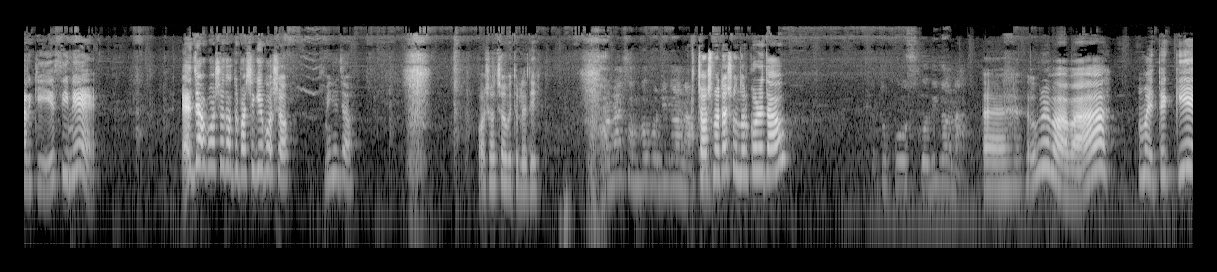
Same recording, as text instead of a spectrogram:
আর কি। এ সিনে? এ যাও, বসো তাদের পাশে গিয়ে বসো। মিহি যাও। বসো, ছবি তুলে দি চশমাটা সুন্দর করে দাও। ওরে বাবা। ওমা, এটা কে?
